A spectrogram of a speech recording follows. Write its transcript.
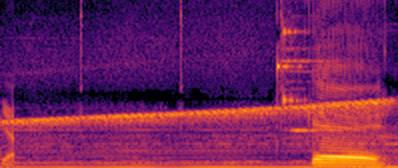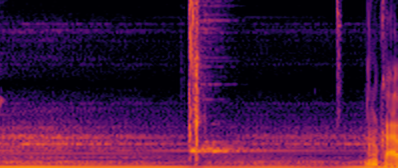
Yeah. Yay. Okay.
